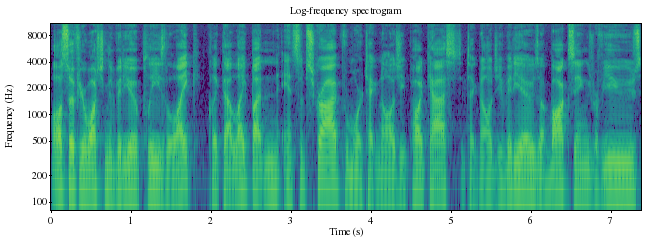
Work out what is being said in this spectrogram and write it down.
Also, if you're watching the video, please like, click that like button, and subscribe for more technology podcasts, technology videos, unboxings, reviews,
